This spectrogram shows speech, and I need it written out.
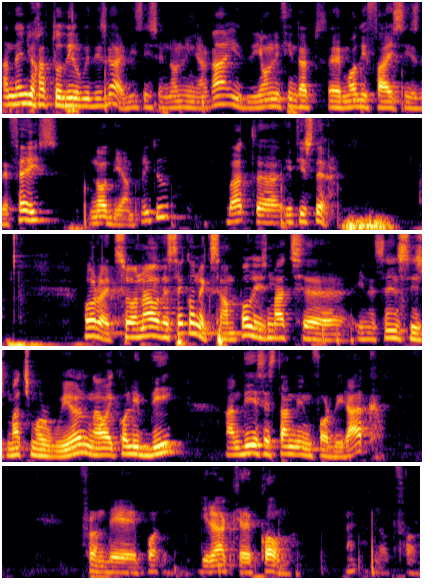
And then you have to deal with this guy. This is a nonlinear guy. The only thing that uh, modifies is the phase, not the amplitude, but uh, it is there. All right, so now the second example is much, uh, in a sense, is much more weird. Now I call it D, and D is standing for Dirac, from the Dirac uh, comb, eh? not for.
